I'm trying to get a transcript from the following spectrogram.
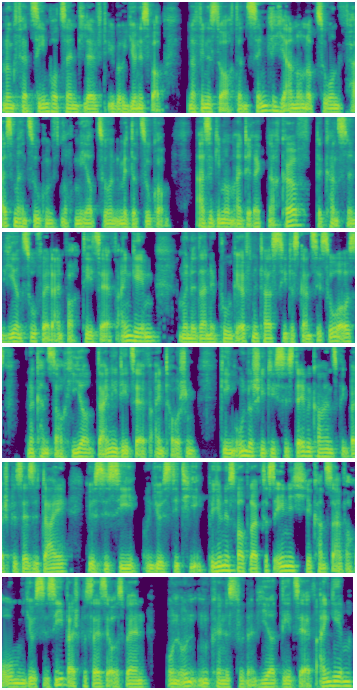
und ungefähr 10% läuft über Uniswap. Und da findest du auch dann sämtliche anderen Optionen, falls mal in Zukunft noch mehr Optionen mit dazukommen. Also gehen wir mal direkt nach Curve. Da kannst du dann hier in Zufeld einfach DCF eingeben. Und wenn du deine Pool geöffnet hast, sieht das Ganze so aus. Und dann kannst du auch hier deine DCF eintauschen gegen unterschiedlichste Stablecoins, wie beispielsweise DAI, USDC und USDT. Bei Uniswap läuft das ähnlich. Hier kannst du einfach oben USDC beispielsweise auswählen und unten könntest du dann hier DCF eingeben.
